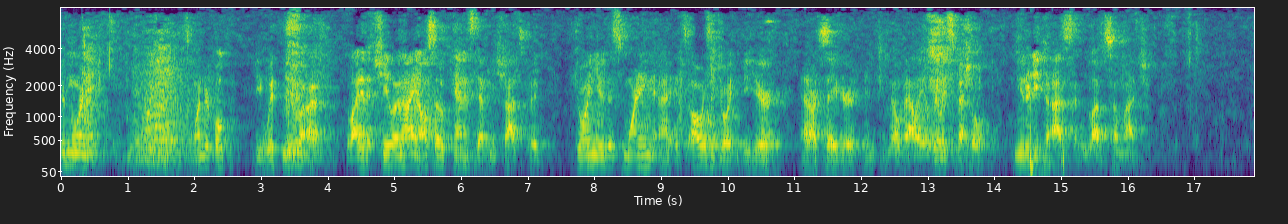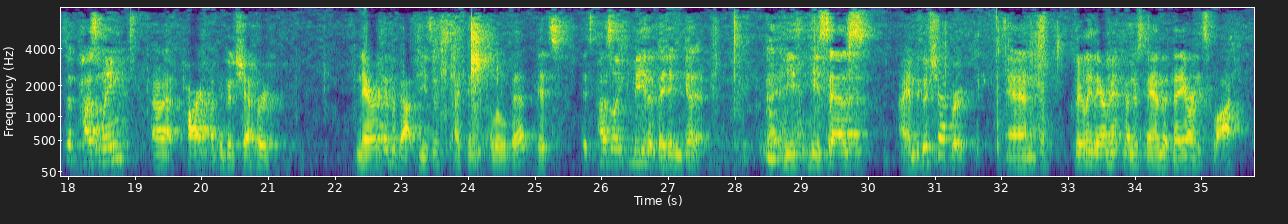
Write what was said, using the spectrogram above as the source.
Good morning. It's wonderful to be with you. I'm delighted that Sheila and I, and also Ken and Stephanie Schatz, could join you this morning. Uh, it's always a joy to be here at our Savior in, in Mill Valley, a really special community to us that we love so much. It's a puzzling uh, part of the Good Shepherd narrative about Jesus, I think, a little bit. It's, it's puzzling to me that they didn't get it. Uh, he, he says, I am the Good Shepherd. And clearly they are meant to understand that they are his flock,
